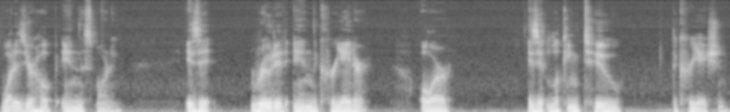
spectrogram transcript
What is your hope in this morning? Is it rooted in the Creator, or is it looking to the creation?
